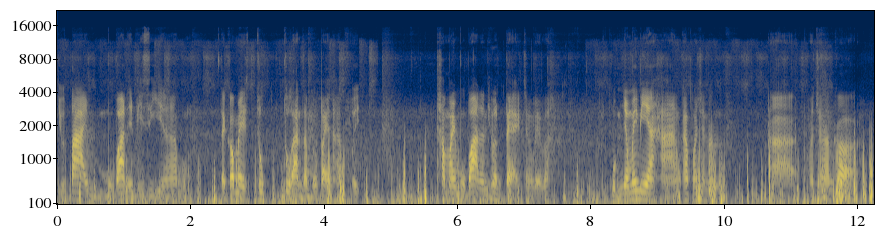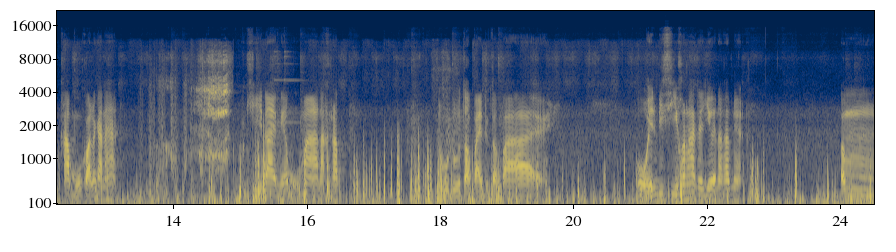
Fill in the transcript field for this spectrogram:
อยู่ใต้หมู่บ้าน NPC นะครับผมแต่ก็ไม่ทุกทุกอันเสมอไปนะครับเอ้ยทำไมหมู่บ้านอันที่มันแปลกจังเลยวะ ผมยังไม่มีอาหารครับ เพราะฉะนั้นอ่าเพราะฉะนั้นก็ข้าวหมูก่อนแล้วกันนะฮะโอเคได้เนื้อหมูมานะครับ ดูดูต่อไปดูต่อไป โอ้ NPC ค่อนข้างจะเยอะนะครับ เนี่ยอืม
